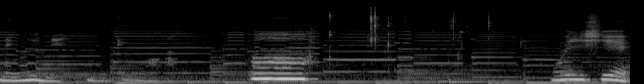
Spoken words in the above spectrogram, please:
眠いね、うん、今日は。あー、美味しい。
